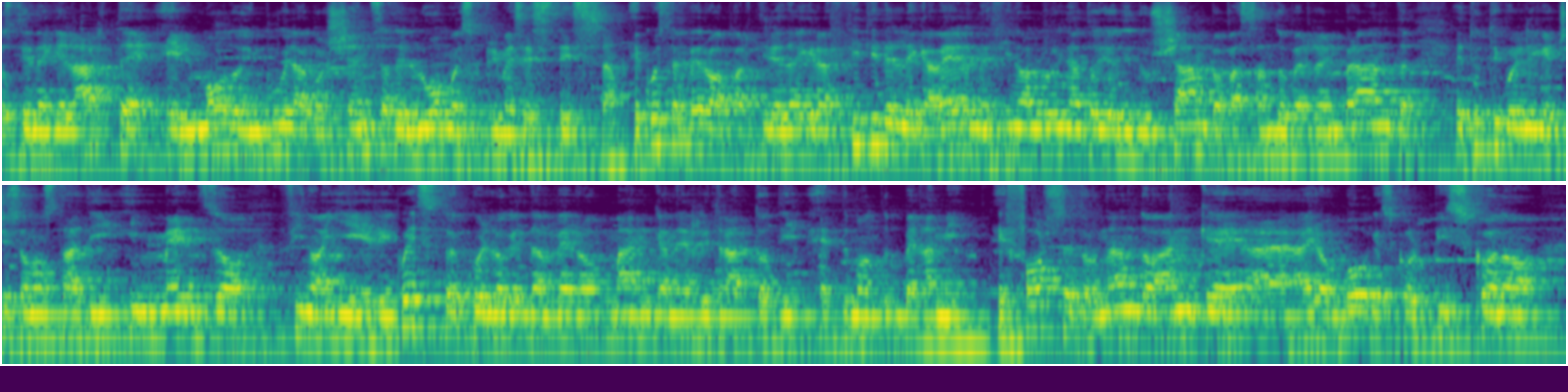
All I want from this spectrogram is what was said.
sostiene che l'arte è il modo in cui la coscienza dell'uomo esprime se stessa e questo è vero a partire dai graffiti delle caverne fino all'urinatoio di Duchamp passando per Rembrandt e tutti quelli che ci sono stati in mezzo fino a ieri. Questo è quello che davvero manca nel ritratto di Edmond Bellamy e forse tornando anche ai robot che scolpiscono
